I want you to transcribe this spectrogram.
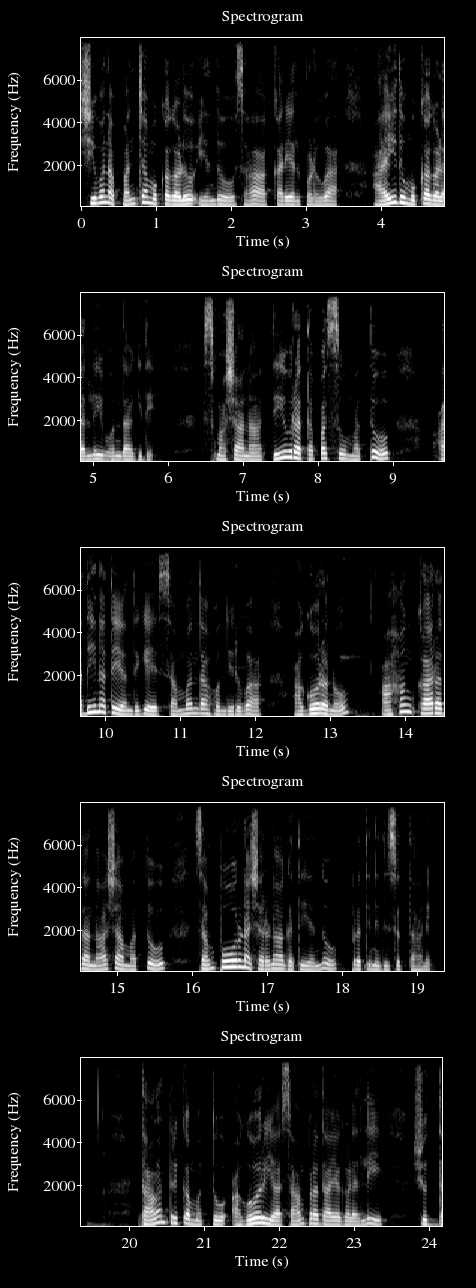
ಶಿವನ ಪಂಚಮುಖಗಳು ಎಂದು ಸಹ ಕರೆಯಲ್ಪಡುವ ಐದು ಮುಖಗಳಲ್ಲಿ ಒಂದಾಗಿದೆ. ಸ್ಮಶಾನ, ತೀವ್ರ ತಪಸ್ಸು ಮತ್ತು ಅಧೀನತೆಯೊಂದಿಗೆ ಸಂಬಂಧ ಹೊಂದಿರುವ ಅಘೋರನು ಅಹಂಕಾರದ ನಾಶ ಮತ್ತು ಸಂಪೂರ್ಣ ಶರಣಾಗತಿಯನ್ನು ಪ್ರತಿನಿಧಿಸುತ್ತಾನೆ. ತಾಂತ್ರಿಕ ಮತ್ತು ಅಘೋರಿಯ ಸಂಪ್ರದಾಯಗಳಲ್ಲಿ ಶುದ್ಧ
